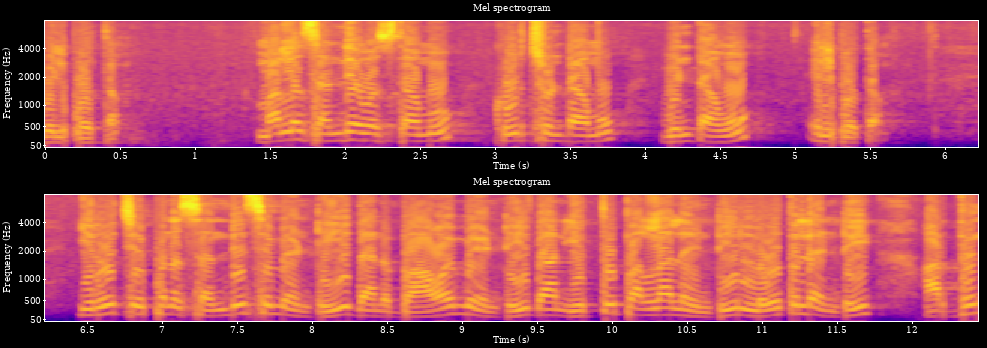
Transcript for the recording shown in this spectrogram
వెళ్ళిపోతాం. మరలా సండే వస్తాము కూర్చుంటాము వింటాము వెళ్ళిపోతాం. ఈరోజు చెప్పిన సందేశం ఏంటి దాని భావం ఏంటి దాని ఎత్తు పల్లాలేంటి లోతులేంటి అర్థం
